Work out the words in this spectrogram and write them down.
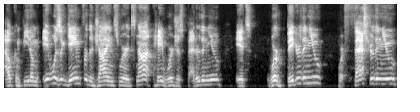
out compete them. It was a game for the Giants where it's not, hey, we're just better than you. It's we're bigger than you, we're faster than you,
